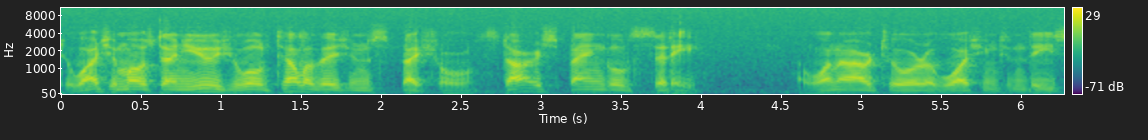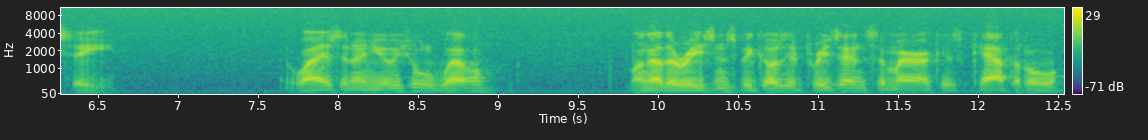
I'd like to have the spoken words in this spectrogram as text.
to watch a most unusual television special, Star Spangled City, a one-hour tour of Washington, D.C. And why is it unusual? Well, among other reasons, because it presents America's capital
